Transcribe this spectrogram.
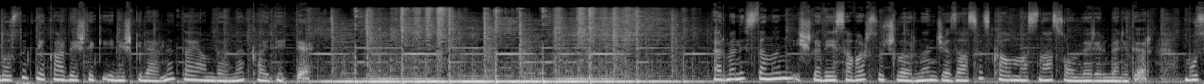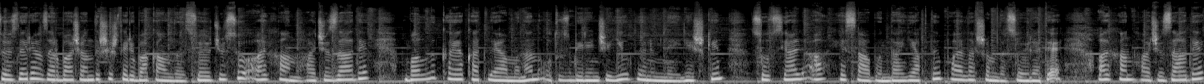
dostluk ve kardeşlik ilişkilerine dayandığını kaydetti. Ermenistan'ın işlediği savaş suçlarının cezasız kalmasına son verilmelidir. Bu sözleri Azerbaycan Dışişleri Bakanlığı Sözcüsü Ayhan Hacızade, Ballıkaya katliamının 31. yıl dönümüne ilişkin sosyal ah hesabında yaptığı paylaşımda söyledi. Ayhan Hacızade,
